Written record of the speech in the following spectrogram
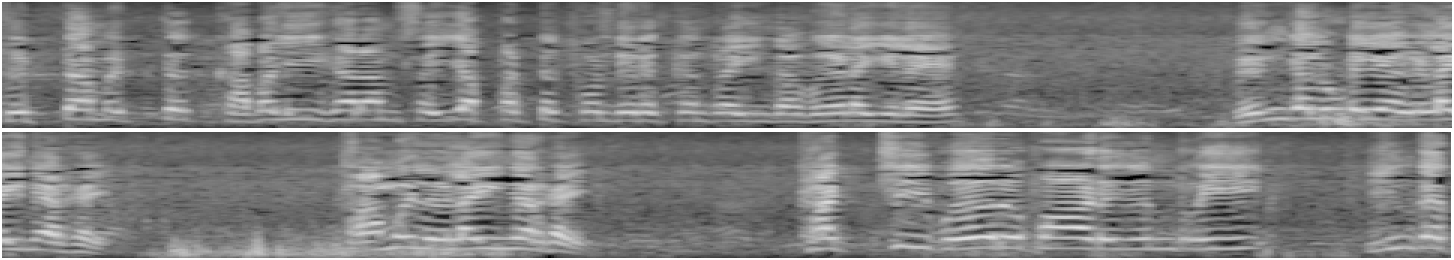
திட்டமிட்டு கபலீகரம் செய்யப்பட்டுக் கொண்டிருக்கின்ற இந்த வேளையிலே எங்களுடைய இளைஞர்கள் தமிழ் இளைஞர்கள் கட்சி வேறுபாடு இன்றி இந்த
